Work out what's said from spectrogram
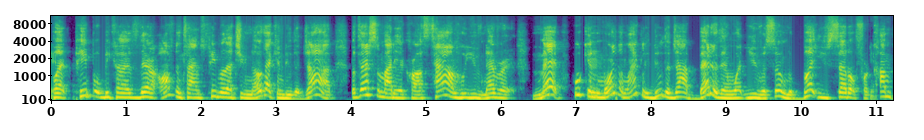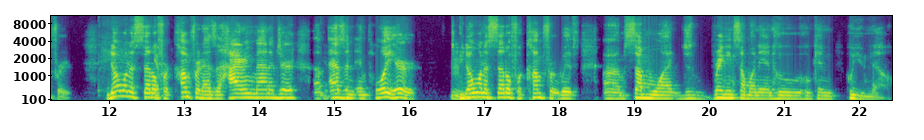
But people because there are oftentimes people that you know that can do the job, but there's somebody across town who you've never met who can mm. more than likely do the job better than what you've assumed, but you settled for comfort. You don't want to settle for comfort as a hiring manager, um, as an employer. Mm-hmm. You don't want to settle for comfort with um, someone just bringing someone in who who can who you know.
